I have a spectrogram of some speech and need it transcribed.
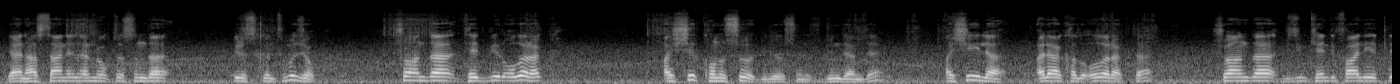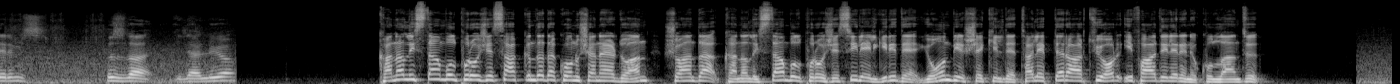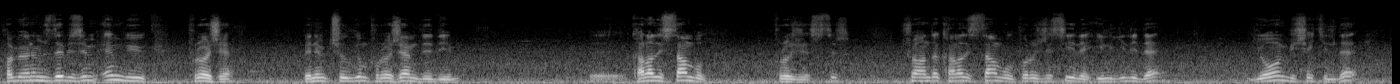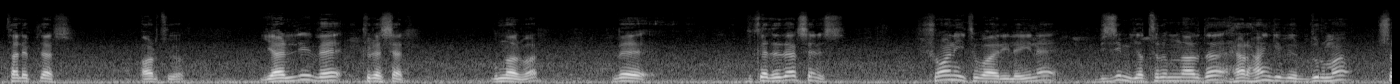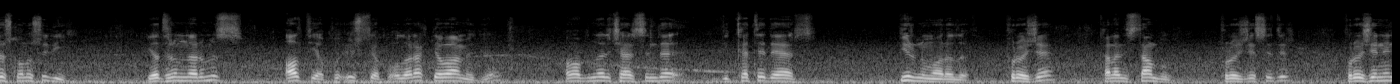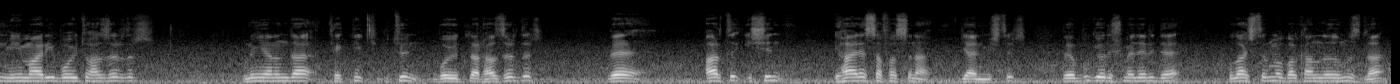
Yani hastaneler noktasında bir sıkıntımız yok. Şu anda tedbir olarak aşı konusu biliyorsunuz gündemde. Aşıyla alakalı olarak da şu anda bizim kendi faaliyetlerimiz hızla ilerliyor. Kanal İstanbul projesi hakkında da konuşan Erdoğan, şu anda Kanal İstanbul projesiyle ilgili de yoğun bir şekilde talepler artıyor ifadelerini kullandı. Tabii önümüzde bizim en büyük proje, benim çılgın projem dediğim e, Kanal İstanbul projesidir. Şu anda Kanal İstanbul projesiyle ilgili de yoğun bir şekilde talepler artıyor. Yerli ve küresel bunlar var ve dikkat ederseniz şu an itibariyle yine bizim yatırımlarda herhangi bir durma söz konusu değil. Yatırımlarımız altyapı, üst yapı olarak devam ediyor. Ama bunlar içerisinde dikkate değer bir numaralı proje Kanal İstanbul projesidir. Projenin mimari boyutu hazırdır. Bunun yanında teknik bütün boyutlar hazırdır ve artık işin ihale safhasına gelmiştir ve bu görüşmeleri de Ulaştırma Bakanlığımızla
